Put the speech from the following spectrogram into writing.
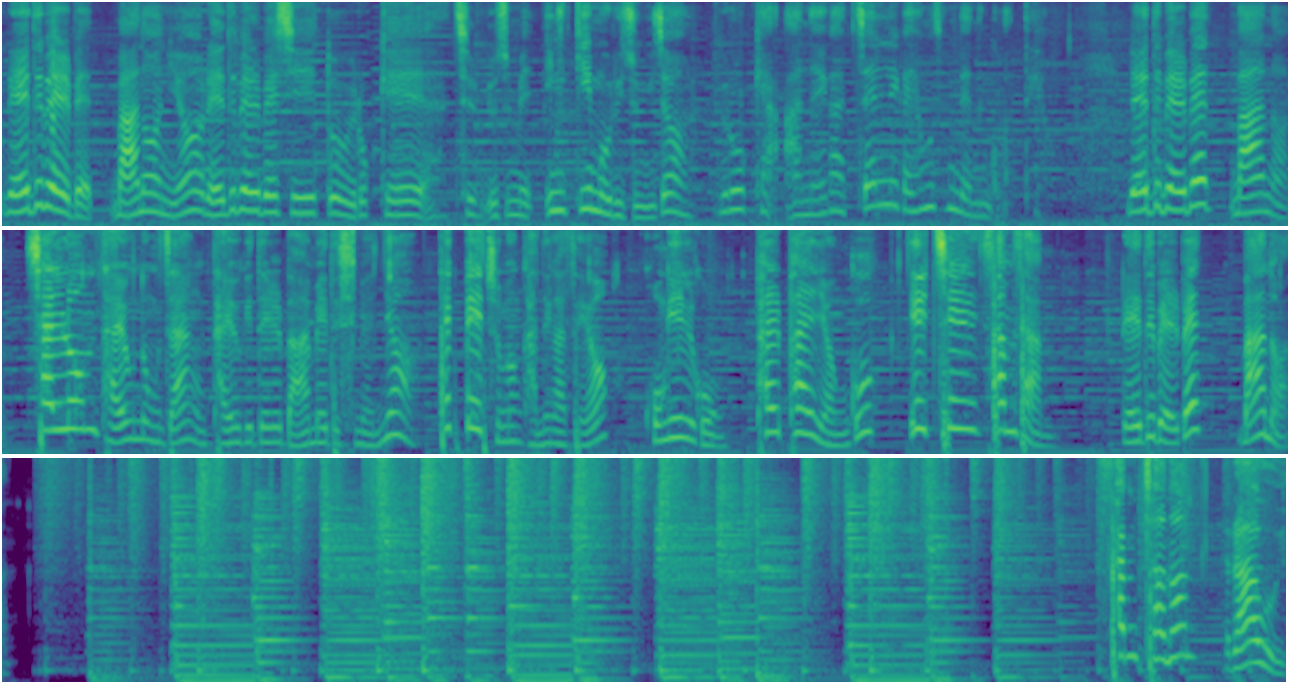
레드벨벳 만원이요. 레드벨벳이 또 이렇게 지금 요즘에 인기몰이 중이죠. 이렇게 안에가 젤리가 형성되는 것 같아요. 레드벨벳 만원. 샬롬 다육농장 다육이들 마음에 드시면요. 택배 주문 가능하세요. 010-8809-1733 레드벨벳 만원. 3,000원 라우이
